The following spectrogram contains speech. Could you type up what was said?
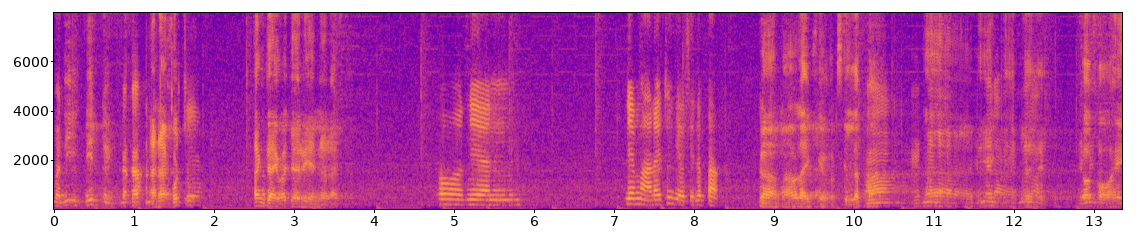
กว่านี้อีกนิดหนึ่งนะครับ อนาคตโอเคตั้งใจว่าจะเรียนอะไร ก็เรียน เรียนมหาลัยที่เกี่ยวกับศิลปะ ก็มหาวิทยาลัยเกี่ยวกับศิลปะอ่าเห็นไหมอ่าล่ะดีเห็นไหมล่ะมากเห็นไหมเลล่ะยก็ขอให้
